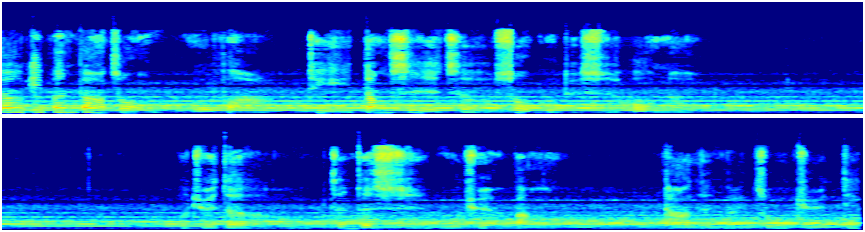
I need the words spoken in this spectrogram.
当一般大众无法替当事者受苦的时候呢？我觉得真的是无权帮他人来做决定。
